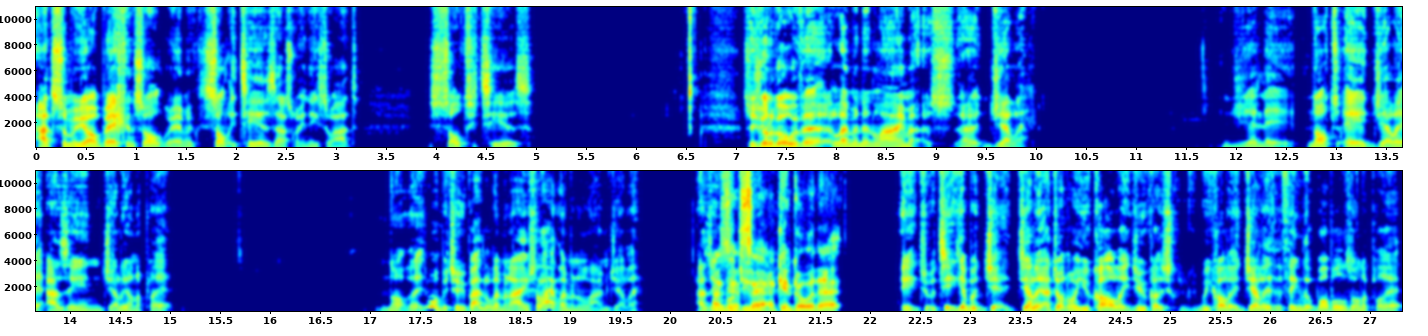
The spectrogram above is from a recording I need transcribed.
add some of your bacon salt, Graham. Salty tears. That's what he needs to add. Salty tears. So he's going to go with a lemon and lime uh, jelly. Jelly, not a jelly as in jelly on a plate. Not that it won't be too bad. Lemon. I used to like lemon and lime jelly. As in, I was gonna do you- say I could go with that. it, it's- yeah, but je- jelly. I don't know what you call it. Do you call we call it jelly? The thing that wobbles on a plate.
